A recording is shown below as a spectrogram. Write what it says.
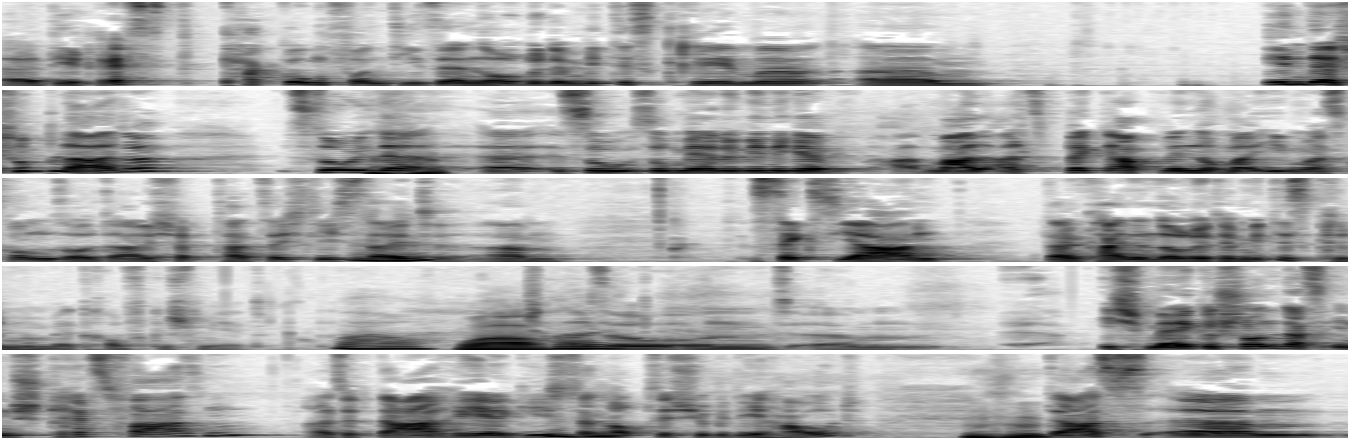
äh, die Restpackung von dieser Neurodermitis-Creme ähm, in der Schublade. So, in der, äh, so, so mehr oder weniger mal als Backup, wenn noch mal irgendwas kommen sollte. Aber ich habe tatsächlich mhm. seit ähm, sechs Jahren dann keine Neurodermitis-Creme mehr drauf geschmiert. Wow. Wow. Toll. Also, und ähm, ich merke schon, dass in Stressphasen, also da reagiere ich mhm. dann hauptsächlich über die Haut, mhm. dass ähm,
